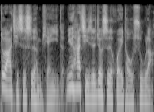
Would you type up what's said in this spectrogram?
对啊，其实是很便宜的，因为它其实就是回头书啦。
